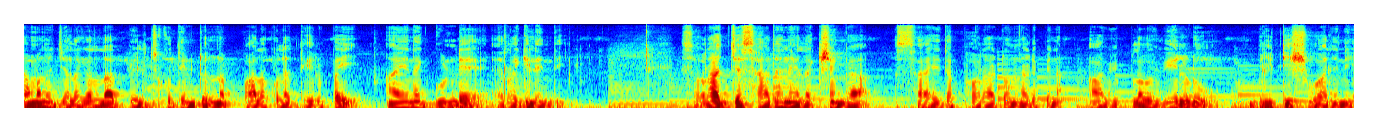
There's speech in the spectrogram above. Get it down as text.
తమను జలగల్లా పీల్చుకు తింటున్న పాలకుల తీరుపై ఆయన గుండె రగిలింది. స్వరాజ్య సాధనే లక్ష్యంగా సాయుధ పోరాటం నడిపిన ఆ విప్లవ వీరుడు బ్రిటిష్ వారిని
